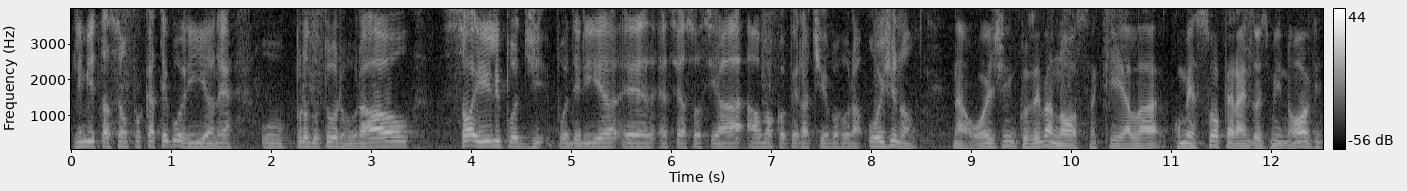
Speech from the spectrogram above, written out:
limitação por categoria, né? O produtor rural, só ele pod poderia é, se associar a uma cooperativa rural. Hoje não. Não, hoje, inclusive a nossa, que ela começou a operar em 2009,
